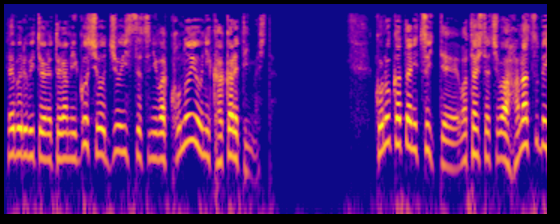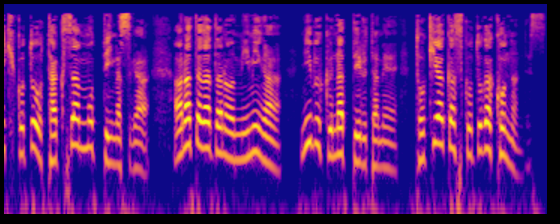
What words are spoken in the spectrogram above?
ヘブル人への手紙5章11節にはこのように書かれていました。この方について私たちは話すべきことをたくさん持っていますが、あなた方の耳が鈍くなっているため、解き明かすことが困難です。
